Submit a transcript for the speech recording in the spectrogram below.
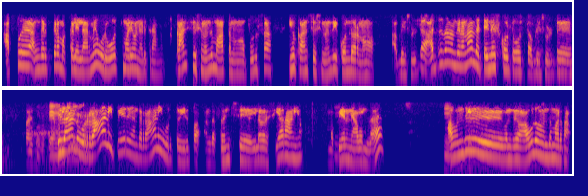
அப்ப அங்க இருக்கிற மக்கள் எல்லாருமே ஒரு ஓத் மாதிரி ஒன்னு எடுக்கிறாங்க. கான்ஸ்டியூஷன் வந்து மாத்தணும். புதுசா நியூ கான்ஸ்டியூஷன் வந்து கொண்டு வரணும் அப்படின்னு சொல்லிட்டு அதுதான் வந்து என்னன்னா அந்த டென்னிஸ் கோர்ட் ஓத் அப்படின்னு சொல்லிட்டு இதுல அந்த ஒரு ராணி பேரு அந்த ராணி ஒருத்தர் இருப்பா. அந்த பிரெஞ்சு இளவரசியா ராணியும் நம்ம பேரு ஞாபகம் இல்ல. அவ வந்து கொஞ்சம் அவளும் இந்த மாதிரிதான்.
